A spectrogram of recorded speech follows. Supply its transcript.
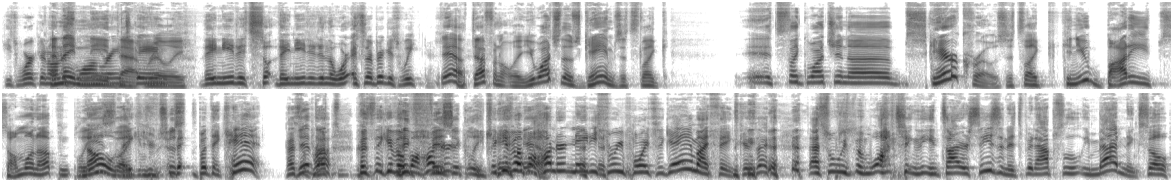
He's working on And his long range that, game. really. They need it. So they need it in the work. It's their biggest weakness. Yeah, definitely. You watch those games, it's like it's like watching uh scarecrows. It's like, can you body someone up, please? No, like they, you they- just but they can't. That's Yeah, the problem because they give they up 100. physically they give up yeah. 183 points a game. I think because that's, that's what we've been watching the entire season. It's been absolutely maddening. So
